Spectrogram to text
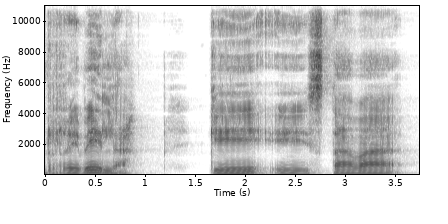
revela que estaba,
